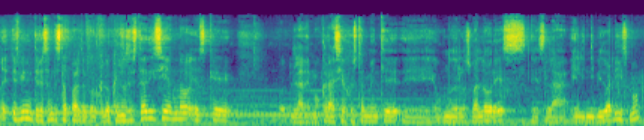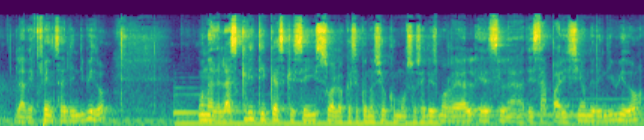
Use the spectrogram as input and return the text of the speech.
es bien interesante esta parte porque lo que nos está diciendo es que la democracia justamente eh, uno de los valores es el individualismo, la defensa del individuo. Una de las críticas que se hizo a lo que se conoció como socialismo real es la desaparición del individuo.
